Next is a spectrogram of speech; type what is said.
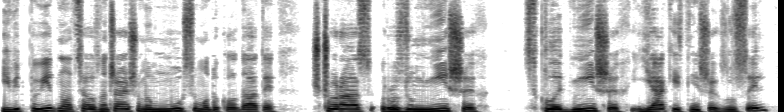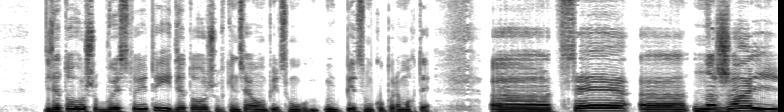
і відповідно це означає, що ми мусимо докладати щораз розумніших, складніших, якісніших зусиль для того, щоб вистояти, і для того, щоб в кінцевому підсумку, підсумку перемогти. Е, Це, е, на жаль,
